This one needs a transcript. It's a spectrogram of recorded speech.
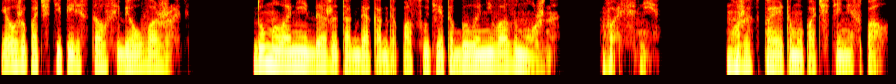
Я уже почти перестал себя уважать. Думал о ней даже тогда, когда, по сути, это было невозможно. Во сне. Может, поэтому почти не спал.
